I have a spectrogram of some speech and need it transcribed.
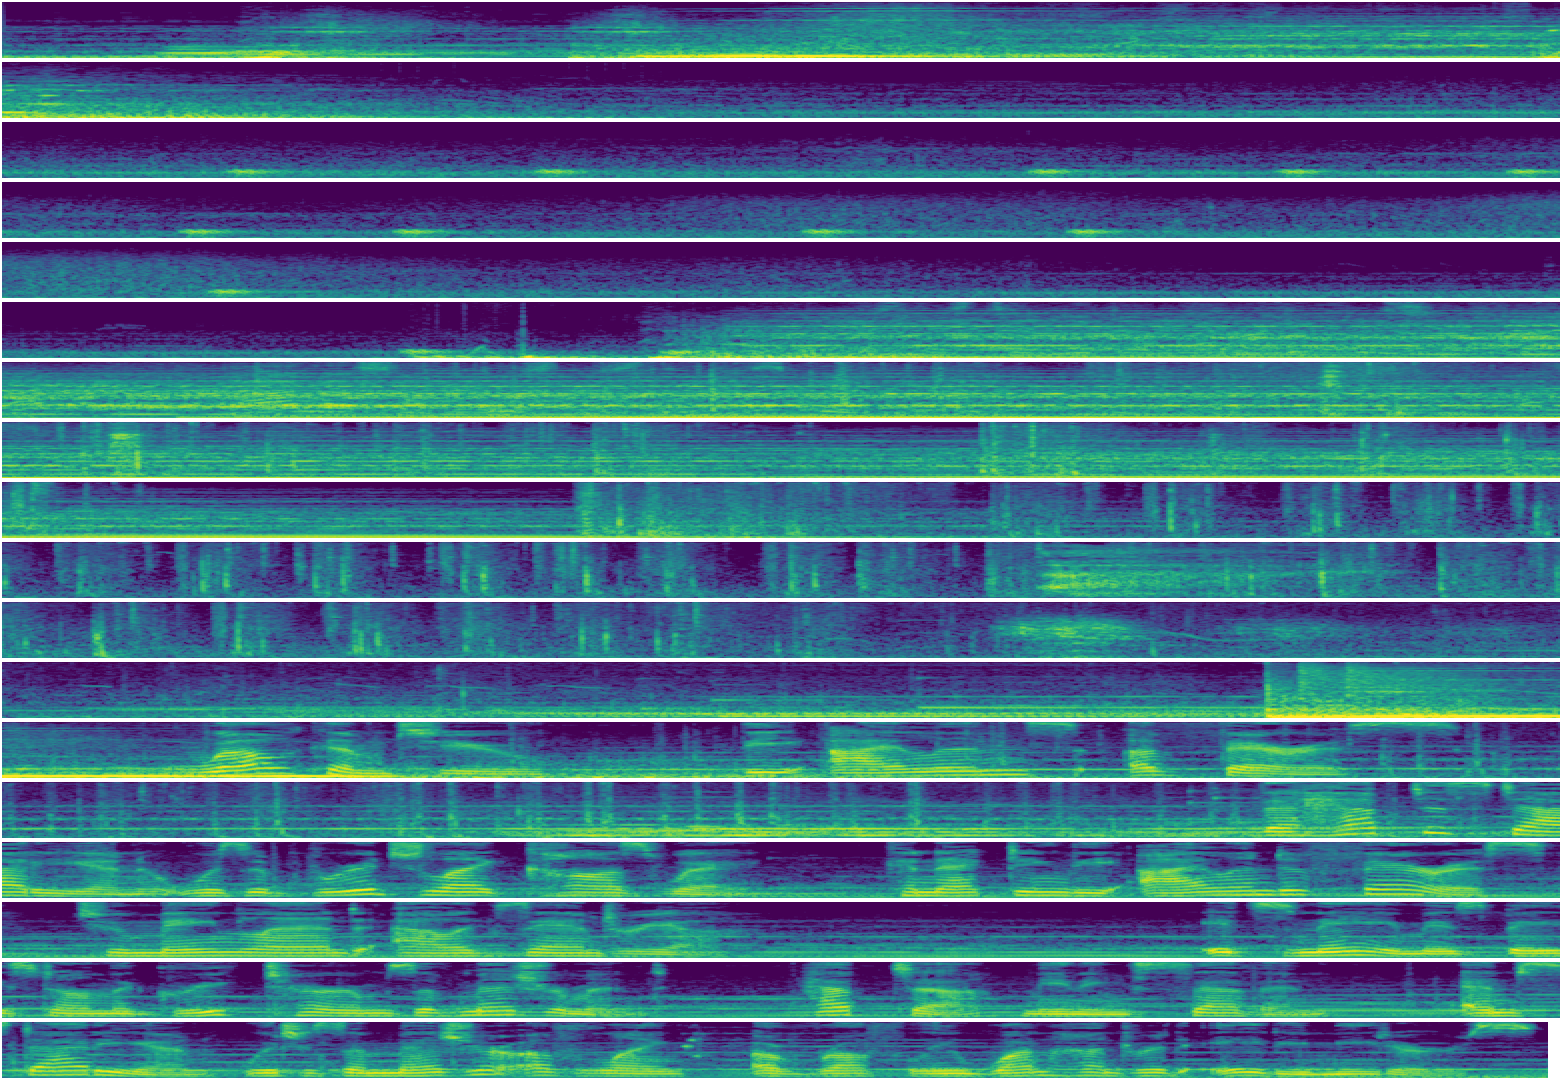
Welcome to the Islands of Pharos. The Heptastadion was a bridge-like causeway connecting the island of Pharos to mainland Alexandria. Its name is based on the Greek terms of measurement, hepta meaning seven, and stadion, which is a measure of length of roughly 180 meters.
